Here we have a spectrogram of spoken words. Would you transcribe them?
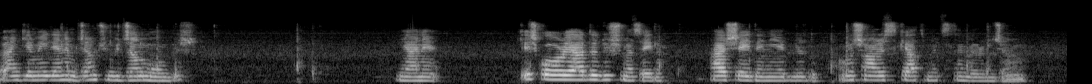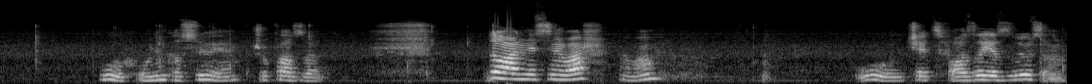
Ben girmeyi denemeyeceğim çünkü canım 11. Yani keşke o yerde düşmeseydim. Her şeyi deneyebilirdim. Ama şu an riske atmak istemiyorum canım. Uh, oyunum kasıyor ya. Çok fazla. Doğa annesine var. Tamam. Uh, chat fazla yazılıyor sanırım.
